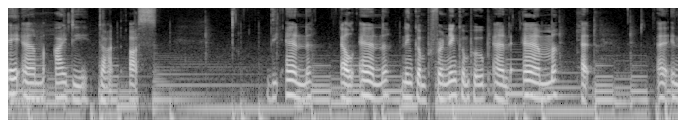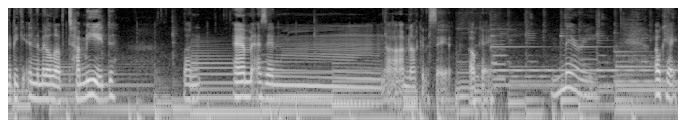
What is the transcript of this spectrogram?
A M I D dot us. The N, L N, nincomp for nincompoop, and M at uh, in the in the middle of tamid. M as in uh, I'm not going to say it. Okay. Mary. Okay.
